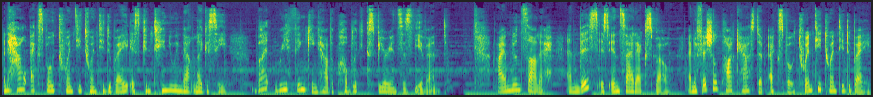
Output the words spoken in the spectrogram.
and how Expo 2020 Dubai is continuing that legacy, but rethinking how the public experiences the event. I'm Noon Saleh, and this is Inside Expo, an official podcast of Expo 2020 Dubai,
